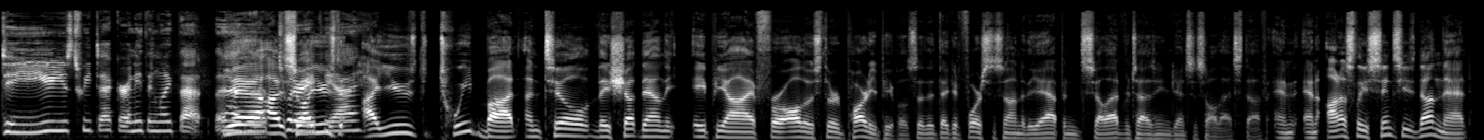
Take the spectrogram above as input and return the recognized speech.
Do you use TweetDeck or anything like that? that yeah, I, so I used I used Tweetbot until they shut down the API for all those third party people, so that they could force us onto the app and sell advertising against us, all that stuff. And and honestly, since he's done that,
